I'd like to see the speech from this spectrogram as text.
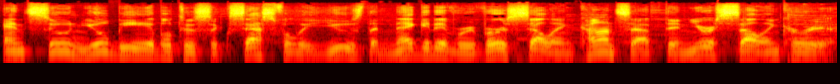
And soon you'll be able to successfully use the negative reverse selling concept in your selling career.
